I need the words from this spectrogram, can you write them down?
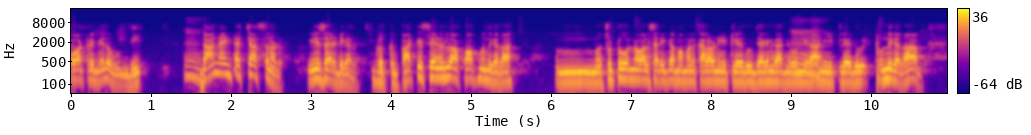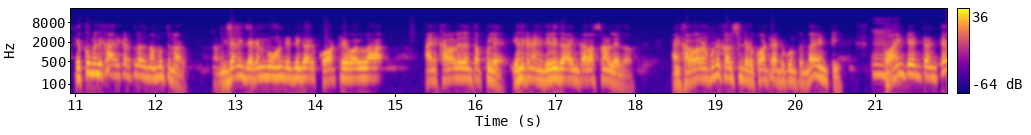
కోటరీ మీద ఉంది. దాన్ని ఆయన టచ్ చేస్తున్నాడు విజయసాయి రెడ్డి గారు. ఇప్పుడు పార్టీ శ్రేణుల్లో ఆ కోపం ఉంది కదా. చుట్టూ ఉన్న వాళ్ళు సరిగ్గా మమ్మల్ని కలవనీయట్లేదు జగన్ గారిని ఎవరిని రానియట్లేదు ఉంది కదా. ఎక్కువ మంది కార్యకర్తలు అది నమ్ముతున్నారు. నిజానికి జగన్మోహన్ రెడ్డి గారు కోటరీ వల్ల ఆయన కలవలేదని తప్పులే. ఎందుకని ఆయన తెలియదు ఆయన కలవసరం లేదో? ఆయన కలవాలనుకుంటే కలిసి ఉంటాడు. కోటరీ అడ్డుకుంటుందా ఏంటి. పాయింట్ ఏంటంటే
